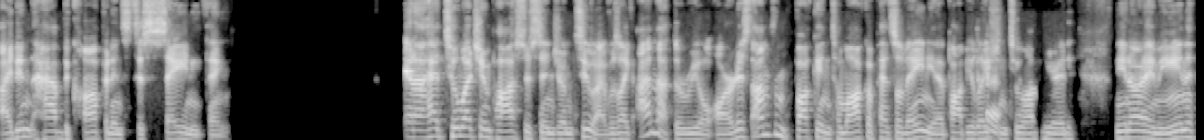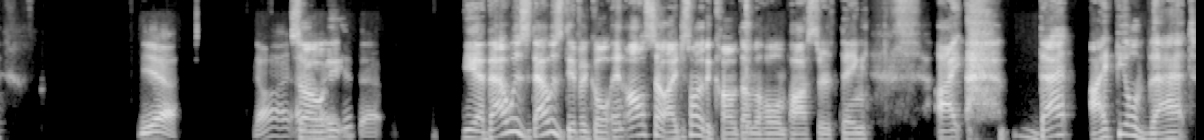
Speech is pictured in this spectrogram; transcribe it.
I didn't have the confidence to say anything. And I had too much imposter syndrome too. I was like, I'm not the real artist. I'm from fucking Tamaqua, Pennsylvania, population 200. You know what I mean? Yeah. No, I, So I, I get that. yeah that was that was difficult and also i just wanted to comment on the whole imposter thing i that i feel that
